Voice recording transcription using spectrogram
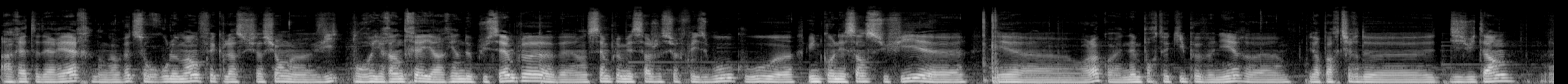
arrêtent derrière. Donc en fait, ce roulement fait que l'association euh, vit. Pour y rentrer, il n'y a rien de plus simple. Euh, ben, un simple message sur Facebook ou euh, une connaissance suffit. euh, et voilà, quoi. N'importe qui peut venir. et à partir de 18 ans, euh,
